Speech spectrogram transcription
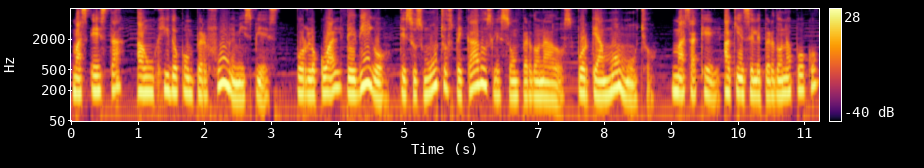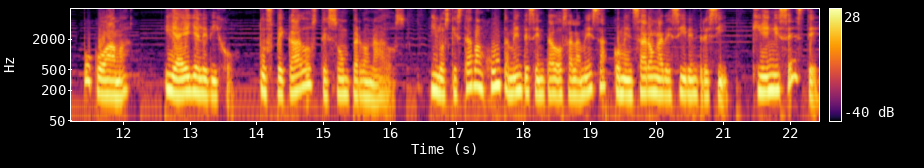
mas ésta ha ungido con perfume mis pies. Por lo cual te digo que sus muchos pecados le son perdonados, porque amó mucho. Mas aquel a quien se le perdona poco, poco ama. Y a ella le dijo, tus pecados te son perdonados. Y los que estaban juntamente sentados a la mesa comenzaron a decir entre sí, ¿quién es este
